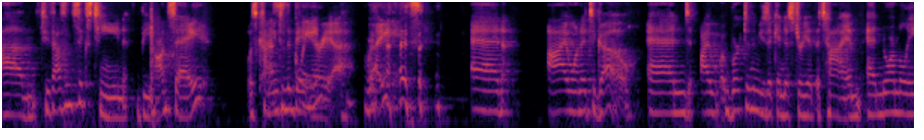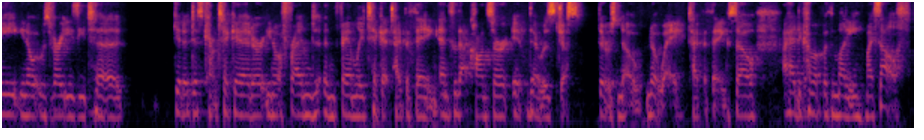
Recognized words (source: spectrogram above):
um, 2016, Beyonce was coming yes, to the Bay Queen. Area, right? Yes. and I wanted to go. And I worked in the music industry at the time. And normally, you know, it was very easy to get a discount ticket or you know a friend and family ticket type of thing and for that concert it, there was just there's no no way type of thing so i had to come up with the money myself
